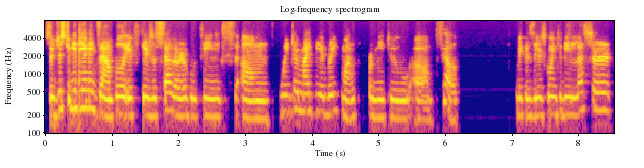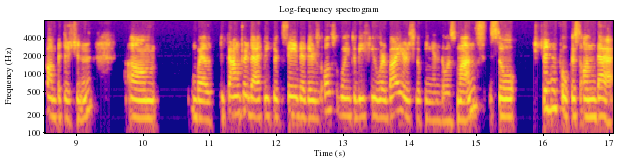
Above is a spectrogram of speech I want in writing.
So just to give you an example, if there's a seller who thinks um, winter might be a great month for me to um, sell, because there's going to be lesser competition um, well, to counter that, we could say that there's also going to be fewer buyers looking in those months. So shouldn't focus on that.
